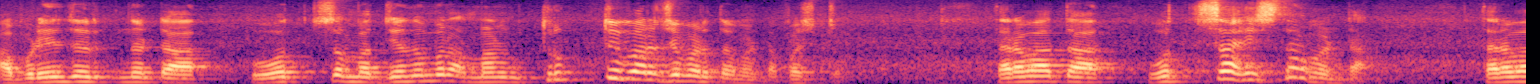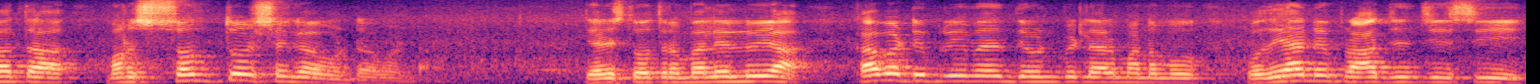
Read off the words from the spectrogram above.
అప్పుడు ఏం జరుగుతుందంట? ఉత్స మధ్యాహ్నం మనం తృప్తిపరచబడతామంట ఫస్ట్ తర్వాత ఉత్సాహిస్తామంట. తర్వాత మనం సంతోషంగా ఉంటామంట. దేని స్తోత్రం మళ్ళీ కాబట్టి ప్రియమైన దేవుని బిడ్డారు మనము ఉదయాన్నే ప్రార్థన చేసి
